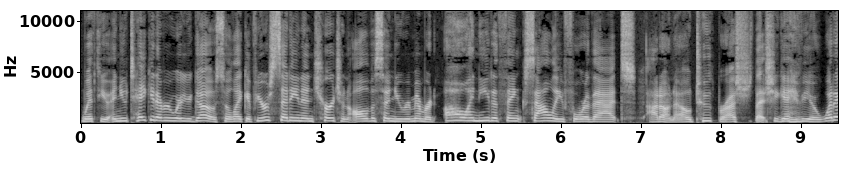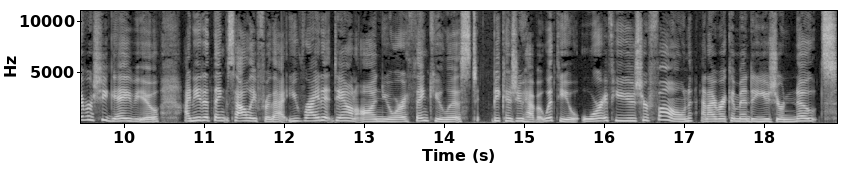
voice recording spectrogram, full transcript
with you and you take it everywhere you go. So, like if you're sitting in church and all of a sudden you remembered, oh, I need to thank Sally for that, I don't know, toothbrush that she gave you, whatever she gave you, I need to thank Sally for that. You write it down on your thank you list because you have it with you. Or if you use your phone, and I recommend to use your notes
